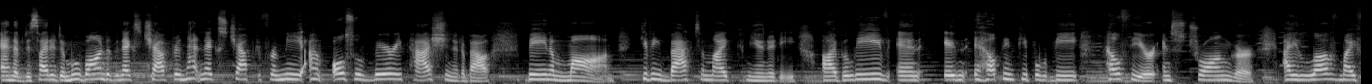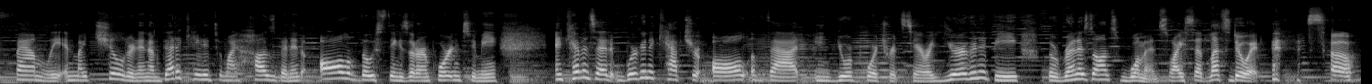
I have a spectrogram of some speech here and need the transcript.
and have decided to move on to the next chapter. And that next chapter for me, I'm also very passionate about being a mom, giving back to my community. I believe in in helping people be healthier and stronger. I love my family and my children, and I'm dedicated to my husband and all of those things that are important to me. And Kevin said, We're going to capture all of that in your portrait, Sarah. You're going to be the Renaissance woman. So I said, Let's do it. so,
